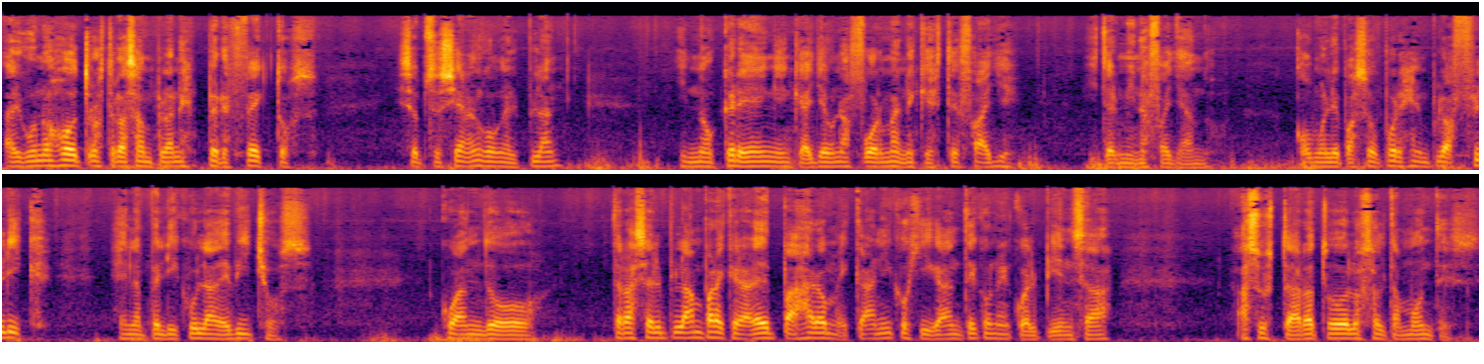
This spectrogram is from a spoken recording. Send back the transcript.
Algunos otros trazan planes perfectos y se obsesionan con el plan y no creen en que haya una forma en la que éste falle y termina fallando. Como le pasó, por ejemplo, a Flick en la película de Bichos, cuando traza el plan para crear el pájaro mecánico gigante con el cual piensa asustar a todos los saltamontes.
